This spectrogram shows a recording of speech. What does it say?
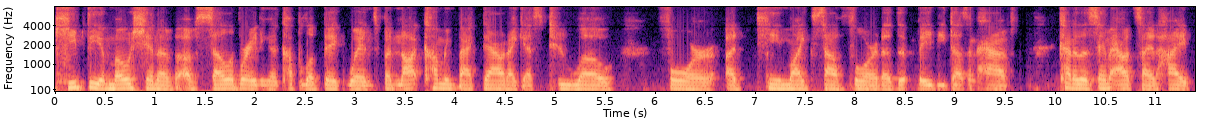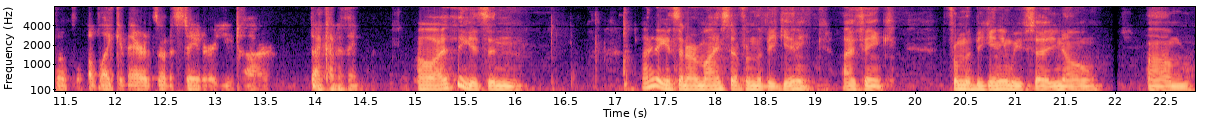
keep the emotion of, of celebrating a couple of big wins, but not coming back down, I guess, too low for a team like South Florida that maybe doesn't have kind of the same outside hype of, of like an Arizona State or Utah or that kind of thing? Oh, I think it's in. I think it's in our mindset from the beginning. I think from the beginning we've said, you know, um,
